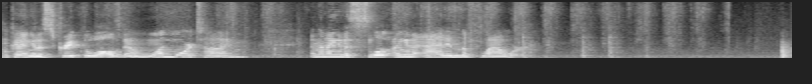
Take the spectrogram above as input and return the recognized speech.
Okay, I'm going to scrape the walls down one more time. And then I'm to slow I'm to add in the flour. I'm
